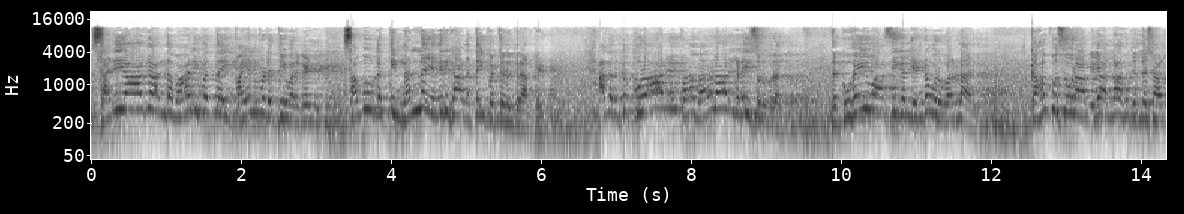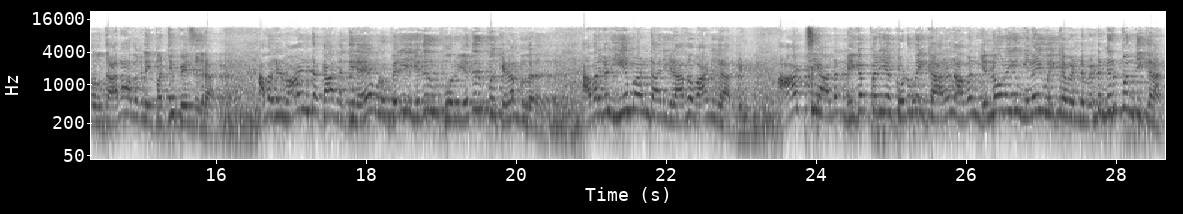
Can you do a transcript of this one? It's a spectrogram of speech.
சரியாக அந்த வாலிபத்தை பயன்படுத்தியவர்கள் சமூகத்தின் நல்ல எதிர்காலத்தை பெற்றிருக்கிறார்கள். அதற்கு குரானே பல வரலாறுகளை சொல்கிறது. இந்த குகைவாசிகள் என்ற ஒரு வரலாறு. கஹபு சூறாவிலே அல்லாஹு ஜல்லஷானு தாலா அவர்களை பற்றி பேசுகிறார். அவர்கள் வாழ்ந்த காலத்திலே ஒரு பெரிய எதிர்ப்பு ஒரு எதிர்ப்பு கிளம்புகிறது. அவர்கள் ஈமான்தாரிகளாக வாழுகிறார்கள். ஆட்சியாளர் மிகப்பெரிய கொடுமைக்காரன் அவன் எல்லோரையும் இணை வைக்க வேண்டும் என்று நிர்பந்திக்கிறான்.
